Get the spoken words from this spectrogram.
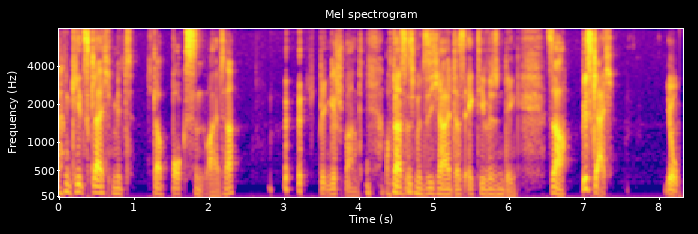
dann geht's gleich mit, ich glaube, Boxen weiter. ich bin gespannt. Auch das ist mit Sicherheit das Activision-Ding. So, bis gleich. Jo.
